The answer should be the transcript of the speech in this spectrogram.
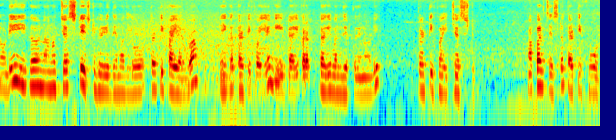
ನೋಡಿ, ಈಗ ನಾನು ಚೆಸ್ಟ್ ಎಷ್ಟು ಹೇಳಿದ್ದೆ ಮೊದಲು? ತರ್ಟಿ ಫೈ ಅಲ್ವಾ? ಈಗ ತರ್ಟಿ ಫೈಯೇ ನೀಟಾಗಿ ಕರೆಕ್ಟಾಗಿ ಬಂದಿರ್ತದೆ ನೋಡಿ. Thirty five chest upper chest thirty four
